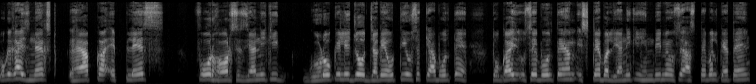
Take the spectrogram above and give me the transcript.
ओके गाइज़ नेक्स्ट है आपका ए प्लेस फॉर हॉर्सेज यानी कि घोड़ों के लिए जो जगह होती है उसे क्या बोलते हैं? तो गाइज़ उसे बोलते हैं हम स्टेबल। यानी कि हिंदी में उसे अस्टेबल कहते हैं।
